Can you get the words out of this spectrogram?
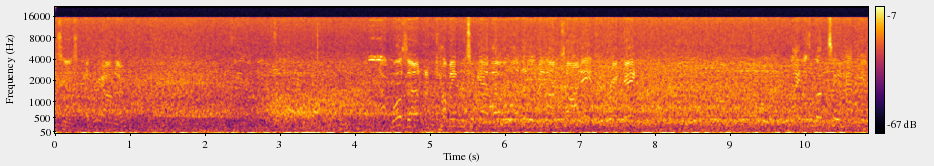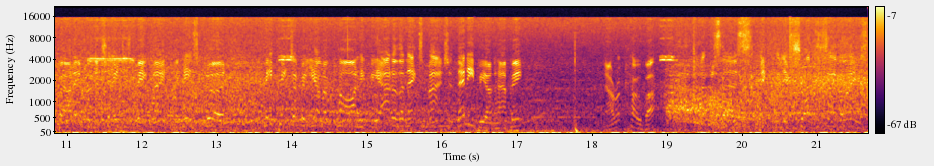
This is Adriano. That was a, a coming together all a little bit untidy. It's a free kick. Players not too happy about it, but the change is being made for his good. If he picked up a yellow card, he'd be out of the next match, and then he'd be unhappy. Now Recoba. That was a speculative shot, to say the least.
